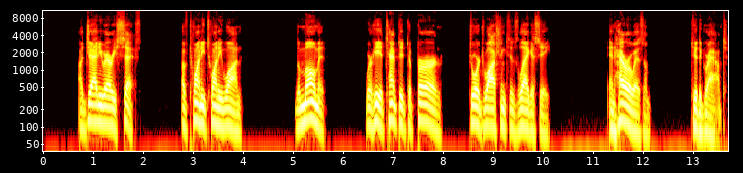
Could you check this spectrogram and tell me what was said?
on January 6th of 2021, the moment where he attempted to burn George Washington's legacy and heroism to the ground.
